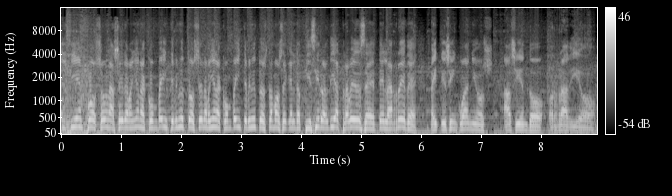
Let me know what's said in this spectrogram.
el tiempo, son las 6 de la mañana con 20 minutos, 6 de la mañana con 20 minutos, estamos en el noticiero al día a través de la red, 25 años haciendo radio.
